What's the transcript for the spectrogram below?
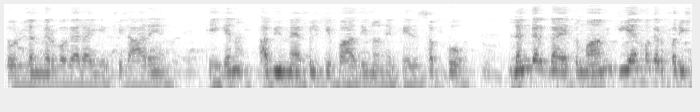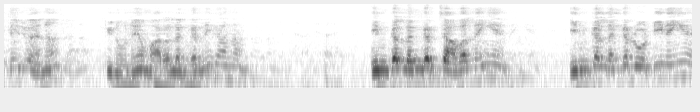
تو لنگر وغیرہ یہ کھلا رہے ہیں، ٹھیک ہے نا؟ ابھی محفل کے بعد انہوں نے پھر سب کو لنگر کا اہتمام کیا ہے مگر فرشتے جو ہے نا انہوں نے ہمارا لنگر نہیں کھانا۔ ان کا لنگر چاول نہیں ہے ان کا لنگر روٹی نہیں ہے۔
